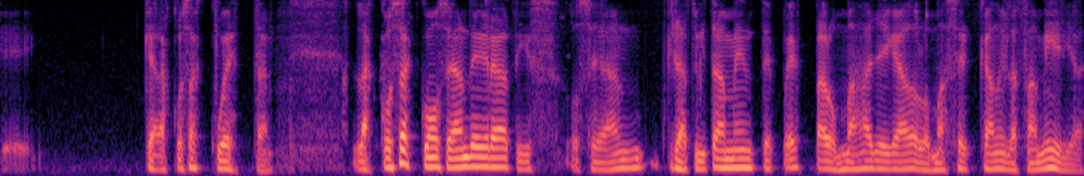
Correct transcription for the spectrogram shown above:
Eh, que las cosas cuestan las cosas como sean de gratis o sean gratuitamente, pues para los más allegados, los más cercanos y la familia.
